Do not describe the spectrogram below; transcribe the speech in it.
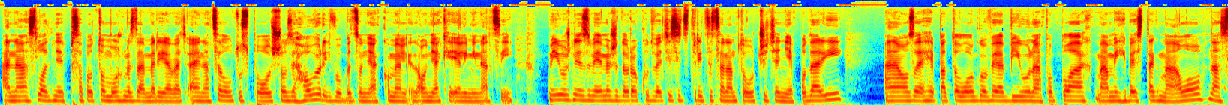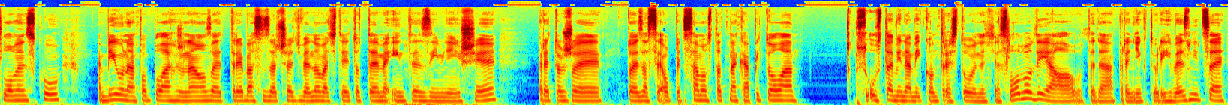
A následne sa potom môžeme zameriavať aj na celú tú spoločnosť a hovoriť vôbec o, nejakom, o nejakej eliminácii. My už dnes vieme, že do roku 2030 sa nám to určite nepodarí. A naozaj hepatológovia bijú na poplach, máme ich bez tak málo na Slovensku, bijú na poplach, že naozaj treba sa začať venovať tejto téme intenzívnejšie, pretože to je zase opäť samostatná kapitola, sú ústavy na výkon trestu odňatia slobody, alebo teda pre niektorých väznice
